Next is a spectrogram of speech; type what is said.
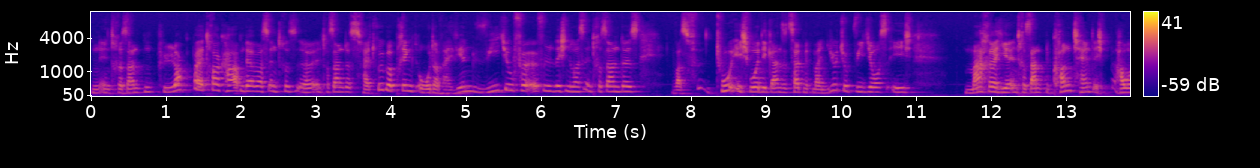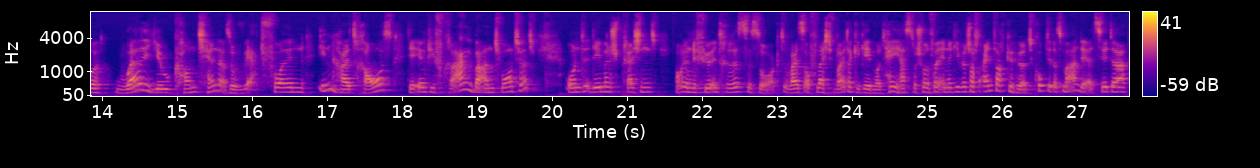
einen interessanten Blogbeitrag haben, der was Inter äh, Interessantes halt rüberbringt oder weil wir ein Video veröffentlichen, was Interessantes. Was tue ich wohl die ganze Zeit mit meinen YouTube-Videos? Ich mache hier interessanten Content, ich haue Value-Content, also wertvollen Inhalt raus, der irgendwie Fragen beantwortet und dementsprechend auch irgendwie für Interesse sorgt, weil es auch vielleicht weitergegeben wird, hey, hast du schon von Energiewirtschaft einfach gehört? Guck dir das mal an, der erzählt da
